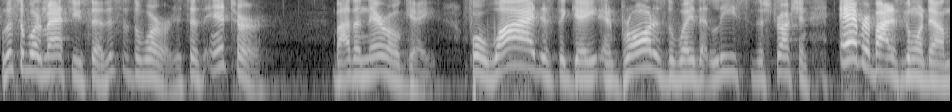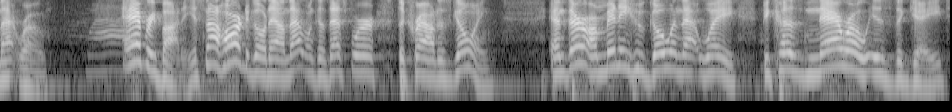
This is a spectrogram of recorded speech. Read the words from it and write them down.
listen to what matthew says. This is the word. It says enter by the narrow gate. For wide is the gate and broad is the way that leads to destruction. Everybody's going down that road. Everybody. It's not hard to go down that one because that's where the crowd is going. And there are many who go in that way because narrow is the gate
